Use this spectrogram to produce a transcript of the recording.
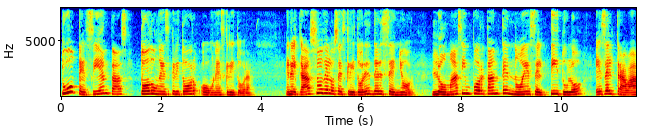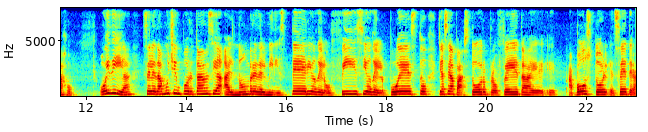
tú te sientas todo un escritor o una escritora. En el caso de los escritores del Señor, lo más importante no es el título, es el trabajo. Hoy día se le da mucha importancia al nombre del ministerio, del oficio, del puesto, ya sea pastor, profeta, eh, eh, apóstol, etc.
